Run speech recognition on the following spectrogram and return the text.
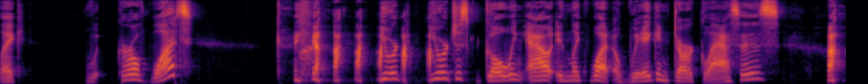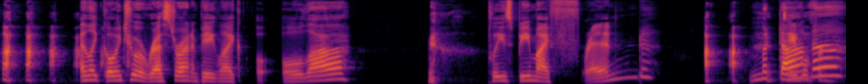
Like, w- girl, what? You were you were just going out in like what a wig and dark glasses, and like going to a restaurant and being like, "O- "Hola, please be my friend." Madonna,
